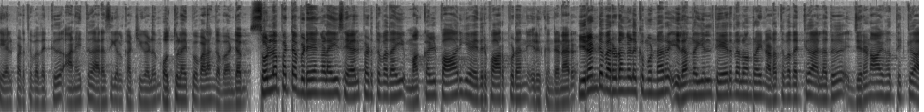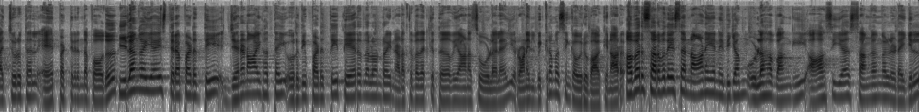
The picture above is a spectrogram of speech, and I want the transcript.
செயல்படுத்துவதற்கு அனைத்து அரசியல் கட்சிகளும் ஒத்துழைப்பு வழங்க வேண்டும். சொல்லப்பட்ட விடயங்களை செயல்படுத்துவதை மக்கள் பாரிய எதிர்பார்ப்புடன் இருக்கின்றனர். இரண்டு வருடங்களுக்கு முன்னர் இலங்கையில் தேர்தல் ஒன்றை நடத்துவதற்கு அல்லது ஜனநாயகத்திற்கு அச்சுறுத்தல் ஏற்பட்டிருந்த போது இலங்கையை ஸ்திரப்படுத்தி ஜனநாயகத்தை உறுதிப்படுத்தி தேர்தல் ஒன்றை நடத்துவதற்கு தேவையான சூழலை ரணில் விக்ரமசிங்க உருவாக்கினார். அவர் சர்வதேச நாணய நிதியம் உலக வங்கி ஆசிய சங்கங்களிடையில்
